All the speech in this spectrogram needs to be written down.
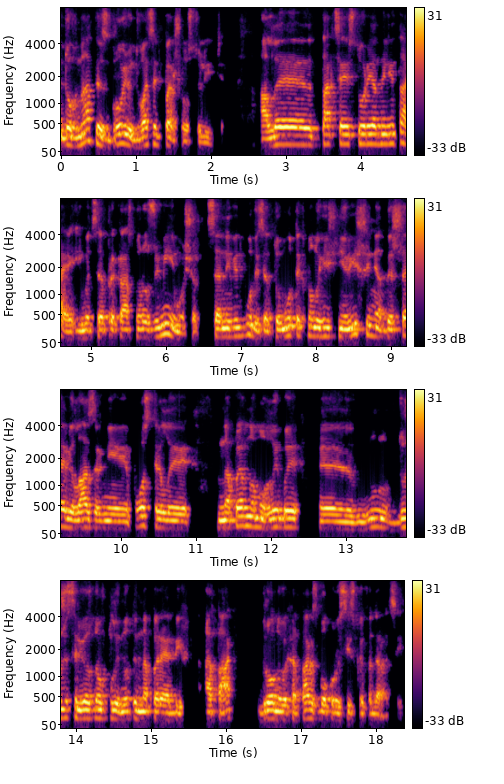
догнати зброю 21 століття. Але так ця історія не літає, і ми це прекрасно розуміємо, що це не відбудеться. Тому технологічні рішення, дешеві лазерні постріли, напевно, могли би е, ну, дуже серйозно вплинути на перебіг атак, дронових атак з боку Російської Федерації.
